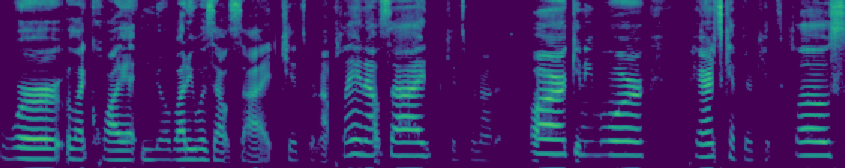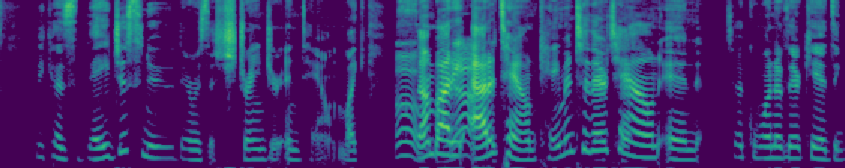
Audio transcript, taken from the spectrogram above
were like quiet. Nobody was outside. Kids were not playing outside. Kids were not at the park anymore. Parents kept their kids close because they just knew there was a stranger in town. Like Oh, somebody yeah. out of town came into their town and took one of their kids and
